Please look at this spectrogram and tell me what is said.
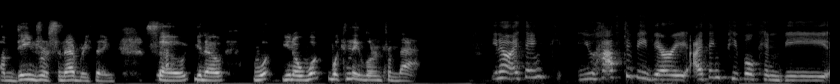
I'm dangerous in everything. So, you know, what you know, what what can they learn from that? you know i think you have to be very i think people can be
